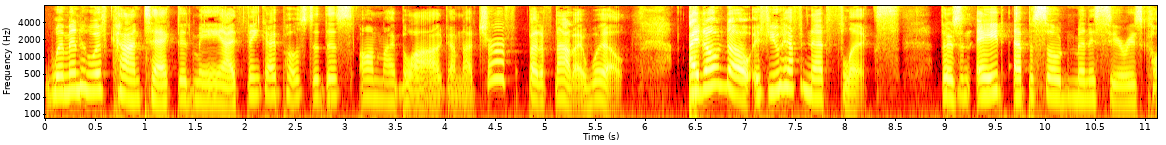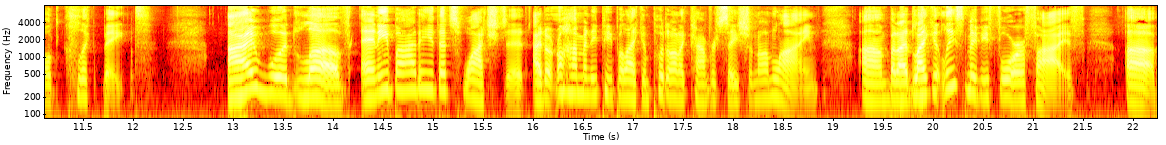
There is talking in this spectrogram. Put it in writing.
women who have contacted me. I think I posted this on my blog. I'm not sure, if, but if not, I will. I don't know if you have Netflix. There's an eight episode miniseries called Clickbait. I would love anybody that's watched it. I don't know how many people I can put on a conversation online, um, but I'd like at least maybe four or five uh,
